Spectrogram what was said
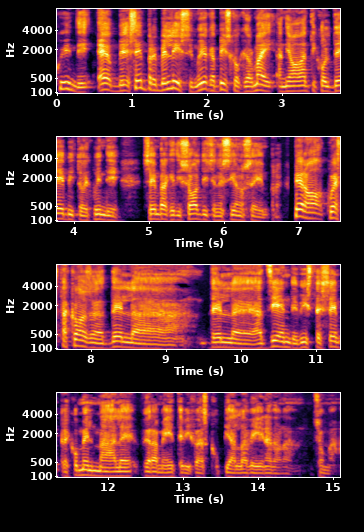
Quindi è sempre bellissimo. Io capisco che ormai andiamo avanti col debito e quindi sembra che di soldi ce ne siano sempre. Però questa cosa della, delle aziende viste sempre come il male veramente mi fa scoppiare la vena da una, insomma,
